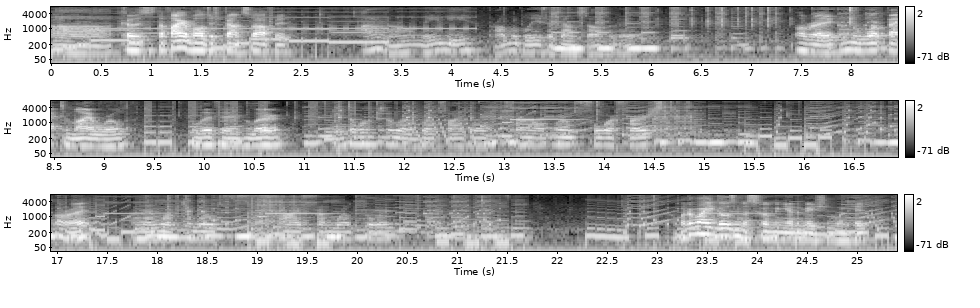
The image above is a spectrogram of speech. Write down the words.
Uh, Because the fireball just bounced off it. I don't know. Maybe. Probably if it bounced off of it. All right, I'm gonna warp back to my world. Live and learn. Need to work to World, world 5, world, uh, World 4 first. All right. And then work to World 5 from World 4. Wonder why he goes into swimming animation when hit I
